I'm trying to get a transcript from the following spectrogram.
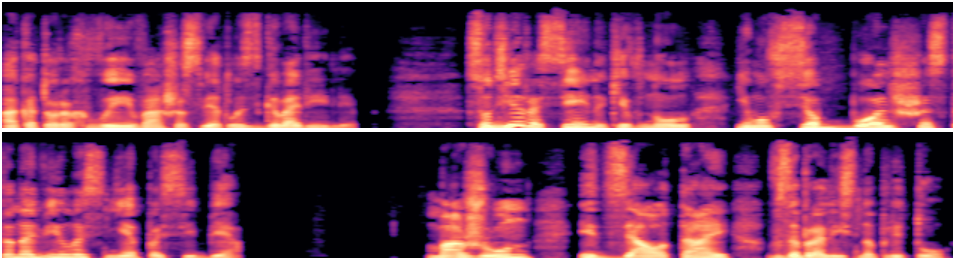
о которых вы и ваша светлость говорили. Судья рассеянно кивнул, ему все больше становилось не по себе. Мажун и Цзяотай взобрались на плиту.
